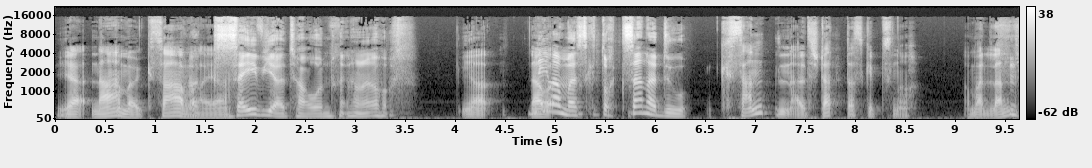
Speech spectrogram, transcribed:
ja, Name, Xaver, Oder ja. Xavier Town. I don't know. Ja. Nee, Mama, es gibt doch Xanadu. Xanten als Stadt, das gibt's noch. Aber Land?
